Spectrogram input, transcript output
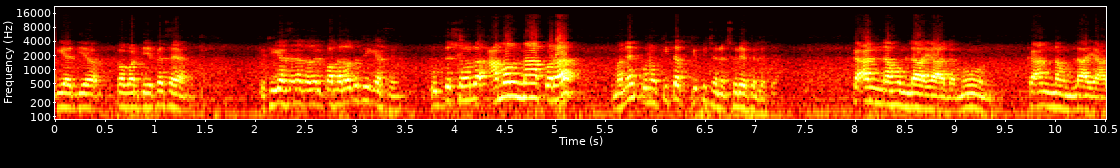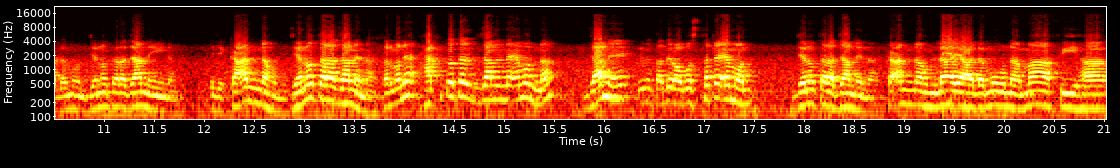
ইয়া দিয়া, কভার দিয়ে পেঁচায়। ঠিক আছে না? তাদের কথাটাও তো ঠিক আছে। উদ্দেশ্য হলো আমল না করা মানে কোনো কিতাবকে পিছনে ছুঁড়ে ফেলে দেয়। যেন তারা জানেই না। এই যে কান্নাহুম যেন তারা জানে না। তার মানে হাকিকত জানে না এমন না, জানে, কিন্তু তাদের অবস্থাটা এমন, যেন তারা জানে না। কান্নাহুম লা ইয়ালামুনা মা ফিহা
